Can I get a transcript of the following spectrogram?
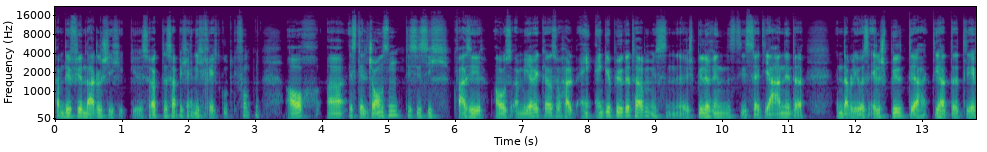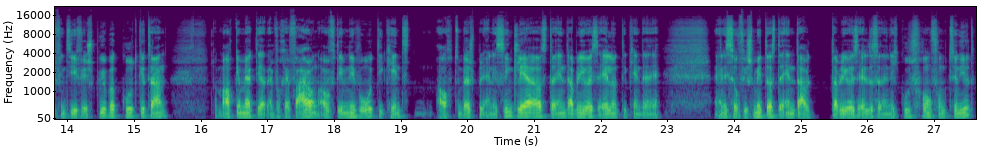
haben die für Nadelstiche gesorgt. Das habe ich eigentlich recht gut gefunden. Auch äh, Estelle Johnson, die sie sich quasi aus Amerika so halb ein, eingebürgert haben, ist eine Spielerin, die seit Jahren in der NWSL spielt. Der, die hat der Defensive spürbar gut getan. Haben auch gemerkt, die hat einfach Erfahrung auf dem Niveau. Die kennt auch zum Beispiel eine Sinclair aus der NWSL und die kennt eine, eine Sophie Schmidt aus der NWSL. Das hat eigentlich gut funktioniert.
